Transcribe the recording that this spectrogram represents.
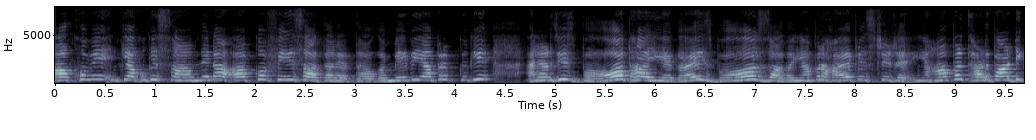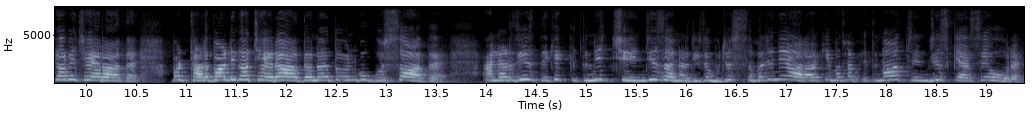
आँखों में, इनकी आँखों के सामने ना आपको फेस आता रहता होगा। मे भी यहाँ पर, क्योंकि एनर्जीज बहुत हाई है गाइज़ बहुत ज़्यादा। यहाँ पर हाई प्रेस्टेज है। यहाँ पर थर्ड पार्टी का भी चेहरा आता है। बट थर्ड पार्टी का चेहरा आता है ना तो इनको गुस्सा आता है। एनर्जीज देखिए कितनी चेंजेस एनर्जीज है। मुझे समझ नहीं आ रहा कि मतलब इतना चेंजेस कैसे हो रहा है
